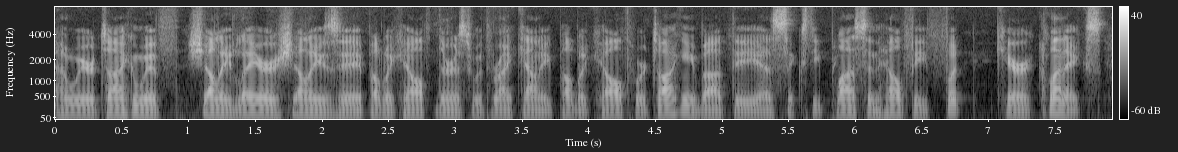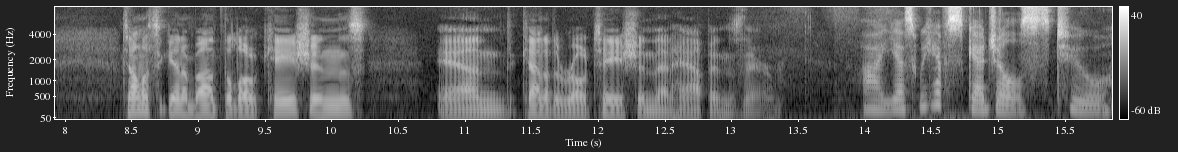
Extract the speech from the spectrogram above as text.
Uh, we are talking with Shelley Layer. Shelley's a public health nurse with Wright County Public Health. We're talking about the uh, 60 plus and healthy foot care clinics. Tell us again about the locations and kind of the rotation that happens there. Uh, yes, we have schedules too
